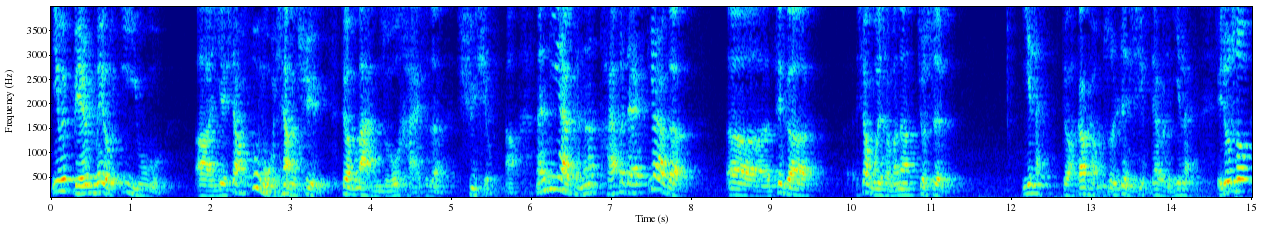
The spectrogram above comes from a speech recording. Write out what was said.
因为别人没有义务。啊，也像父母一样去，对吧？满足孩子的需求啊。那溺爱可能还会在第二个，呃，这个效果是什么呢？就是依赖，对吧？刚才我们说的任性，第二个依赖。也就是说，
